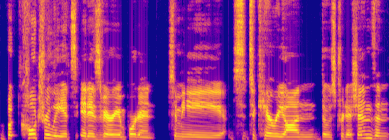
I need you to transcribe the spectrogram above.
But culturally, it's it is very important to me to, carry on those traditions and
